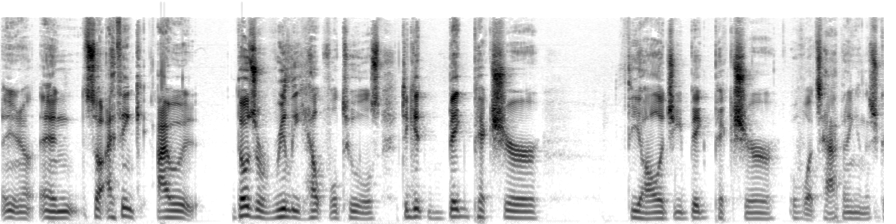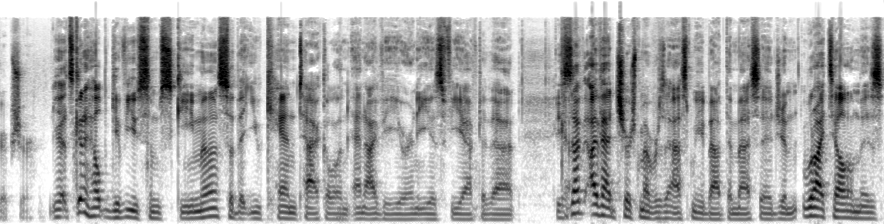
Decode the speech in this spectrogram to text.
you know, and so I think I would those are really helpful tools to get big picture theology, big picture of what's happening in the scripture. Yeah, it's going to help give you some schema so that you can tackle an NIV or an ESV after that. Because Yeah. I've, I've had church members ask me about the message, and what I tell them is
